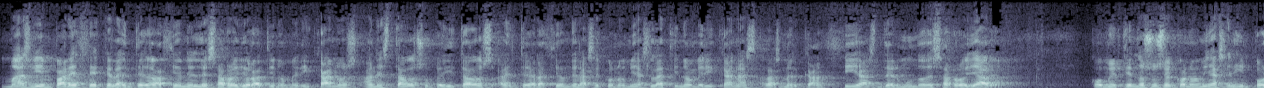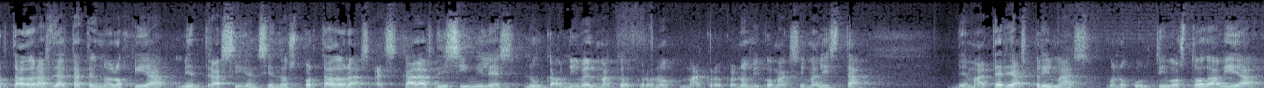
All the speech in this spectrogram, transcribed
Más bien parece que la integración y el desarrollo latinoamericanos han estado supeditados a la integración de las economías latinoamericanas a las mercancías del mundo desarrollado, convirtiendo sus economías en importadoras de alta tecnología mientras siguen siendo exportadoras a escalas disímiles, nunca a un nivel macroeconómico maximalista, de materias primas, monocultivos todavía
